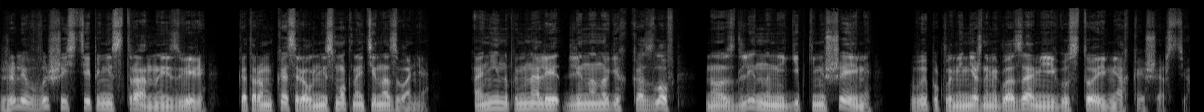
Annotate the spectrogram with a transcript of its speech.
жили в высшей степени странные звери, которым Кэссерилл не смог найти названия. Они напоминали длинноногих козлов, но с длинными гибкими шеями, выпуклыми нежными глазами и густой мягкой шерстью.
